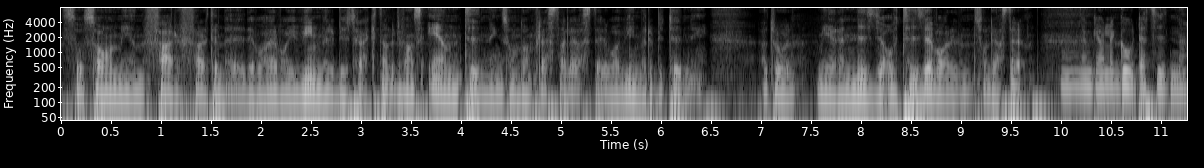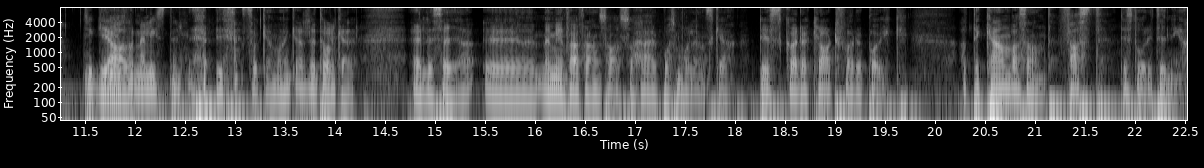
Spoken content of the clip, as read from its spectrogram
så sa min farfar till mig, det var, här var i Vimmerbytrakten, det fanns en tidning som de flesta läste, det var Vimmerby tidning. Jag tror mer än nio av tio var det som läste den. Mm, de gamla goda tiderna, tycker ja, vi journalister. så kan man kanske tolka det. Eller säga. Eh, men min farfar han sa så här på småländska. Det ska det klart för dig pojk. Att det kan vara sant fast det står i tidningar.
